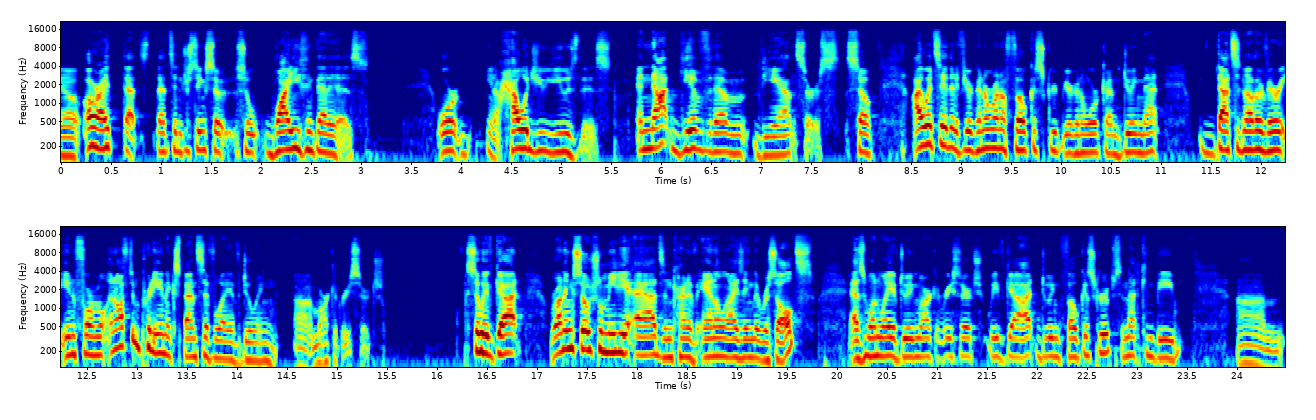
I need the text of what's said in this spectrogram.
know, all right, that's that's interesting. So so why do you think that is? Or, you know, how would you use this? And not give them the answers. So I would say that if you're going to run a focus group, you're going to work on doing that. That's another very informal and often pretty inexpensive way of doing uh, market research. So we've got running social media ads and kind of analyzing the results as one way of doing market research. We've got doing focus groups, and that can be um,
